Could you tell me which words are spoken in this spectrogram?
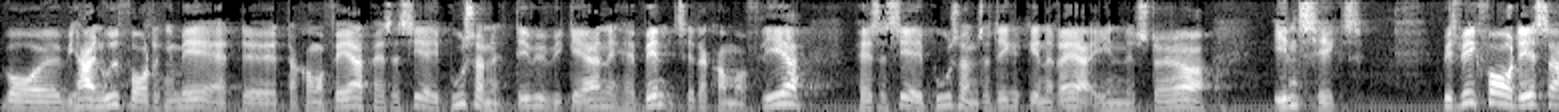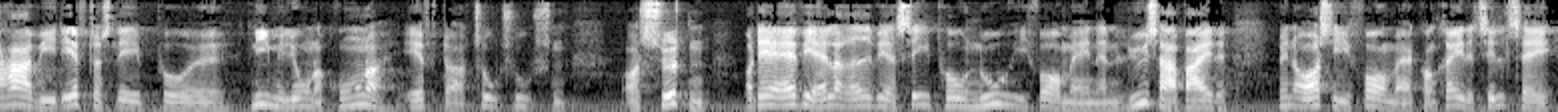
hvor øh, vi har en udfordring med, at øh, der kommer færre passagerer i busserne. Det vil vi gerne have vendt til, at der kommer flere passagerer i busserne, så det kan generere en øh, større indtægt. Hvis vi ikke får det, så har vi et efterslæb på øh, 9 millioner kroner efter 2000 og 17, og der er vi allerede ved at se på nu i form af en analysearbejde, men også i form af konkrete tiltag.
